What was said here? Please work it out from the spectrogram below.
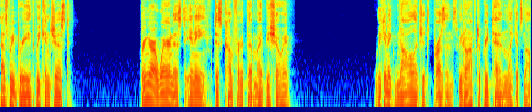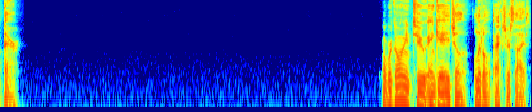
As we breathe, we can just bring our awareness to any discomfort that might be showing. We can acknowledge its presence. We don't have to pretend like it's not there. But we're going to engage a little exercise.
